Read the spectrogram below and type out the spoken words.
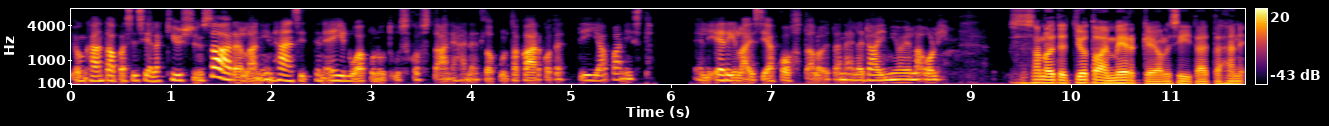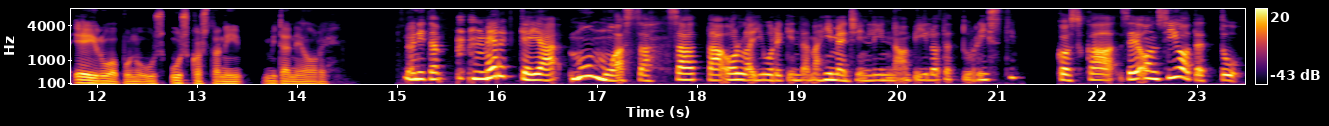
jonka hän tapasi siellä Kyshyn saarella, niin hän sitten ei luopunut uskostaan ja hänet lopulta karkotettiin Japanista. Eli erilaisia kohtaloita näillä daimioilla oli. Sä sanoit, että jotain merkkejä oli siitä, että hän ei luopunut us- uskosta, niin mitä ne oli? No niitä merkkejä muun muassa saattaa olla juurikin tämä Himejin linnaan piilotettu risti, koska se on sijoitettu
